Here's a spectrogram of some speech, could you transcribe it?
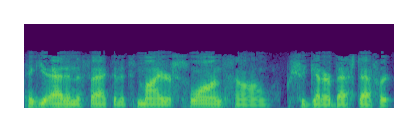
I think you add in the fact that it's Meyer's swan song. We should get our best effort.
